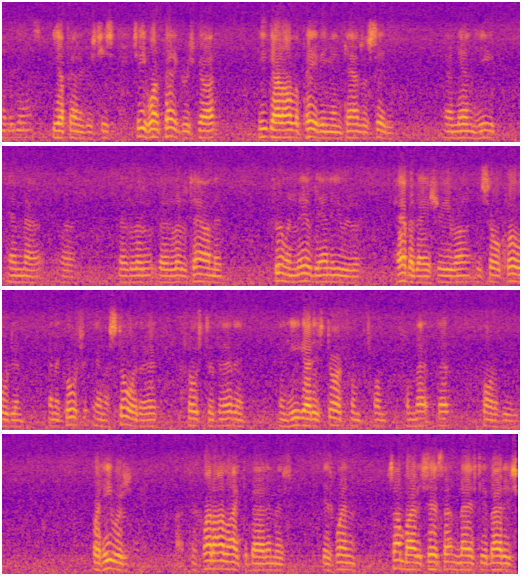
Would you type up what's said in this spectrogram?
Pendergast? Yeah, Pendergast. See, what Pendergast got he got all the paving in Kansas City, and then he and uh, uh, that little that little town that Truman lived in, he was a haberdasher. He run he sold clothes and and of course in a store there close to that, and and he got his start from from from that that point of view. But he was what I liked about him is is when somebody said something nasty about his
